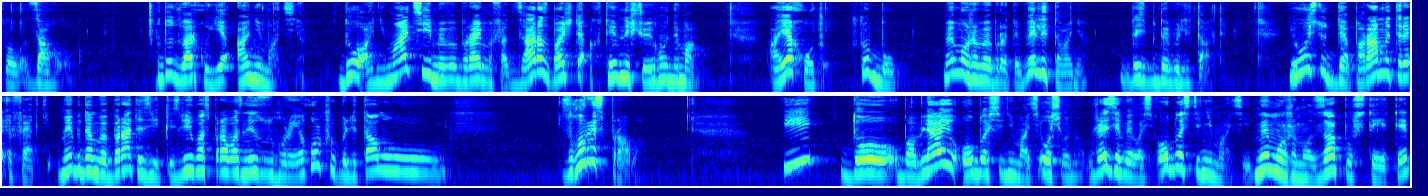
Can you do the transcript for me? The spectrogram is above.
слово заголовок. Тут зверху є анімація. До анімації ми вибираємо ефект. Зараз, бачите, активний, що його нема. А я хочу, щоб був. Ми можемо вибрати вилітання, десь буде вилітати. І ось тут де параметри ефектів. Ми будемо вибирати звідки. Зліва, справа, знизу, згори. Я хочу, щоб вилітало згори справа. І додаю область анімації. Ось воно, вже з'явилась область анімації. Ми можемо запустити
